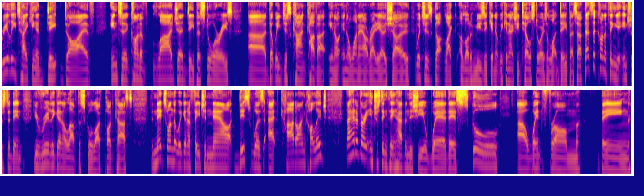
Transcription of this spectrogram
Really taking a deep dive into kind of larger, deeper stories uh, that we just can't cover in a, in a one hour radio show, which has got like a lot of music in it. We can actually tell stories a lot deeper. So if that's the kind of thing you're interested in, you're really going to love the School Life podcasts. The next one that we're going to feature now, this was at Cardijn College. They had a very interesting thing happen this year where their school uh, went from being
